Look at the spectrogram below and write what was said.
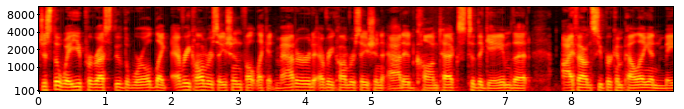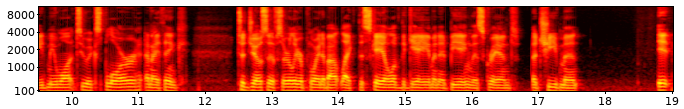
just the way you progress through the world like every conversation felt like it mattered every conversation added context to the game that i found super compelling and made me want to explore and i think to joseph's earlier point about like the scale of the game and it being this grand achievement it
